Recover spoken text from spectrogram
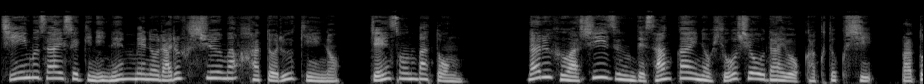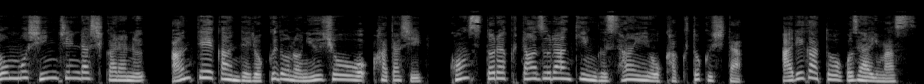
チーム在籍2年目のラルフ・シューマッハとルーキーのジェンソン・バトン。ラルフはシーズンで3回の表彰台を獲得し、バトンも新人らしからぬ安定感で6度の入賞を果たし、コンストラクターズランキング3位を獲得した。ありがとうございます。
